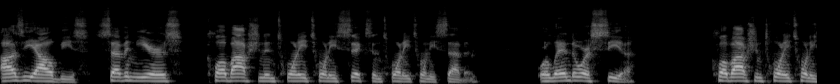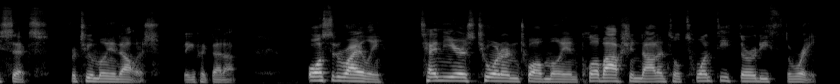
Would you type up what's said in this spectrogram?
Ozzy Albies, seven years, club option in 2026 and 2027. Orlando Arcia, club option 2026 for $2 million. They can pick that up. Austin Riley, 10 years, 212 million. Club option not until 2033.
